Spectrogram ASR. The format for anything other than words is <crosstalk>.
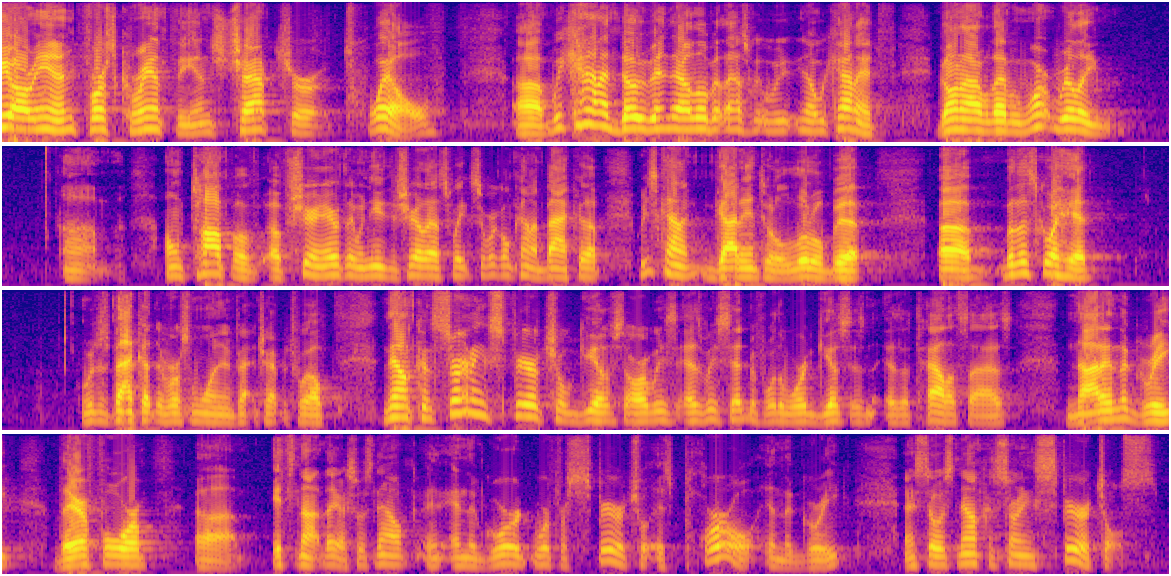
We are in 1 Corinthians chapter 12. Uh, we kind of dove in there a little bit last week. We, you know, we kind of had gone out of 11. We weren't really um, on top of, of sharing everything we needed to share last week, so we're going to kind of back up. We just kind of got into it a little bit. Uh, but let's go ahead. We'll just back up to verse 1 in chapter 12. Now, concerning spiritual gifts, or we, as we said before, the word gifts is, is italicized, not in the Greek. Therefore, uh, it's not there. So it's now, and the word, word for spiritual is plural in the Greek, and so it's now concerning spirituals.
